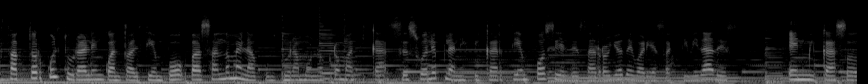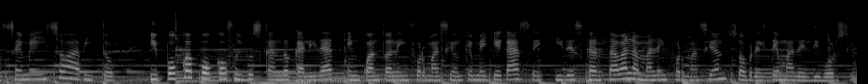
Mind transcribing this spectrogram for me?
El factor cultural en cuanto al tiempo, basándome en la cultura monocromática, se suele planificar tiempos y el desarrollo de varias actividades, en mi caso, se me hizo hábito y poco a poco fui buscando calidad en cuanto a la información que me llegase y descartaba la mala información sobre el tema del divorcio.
